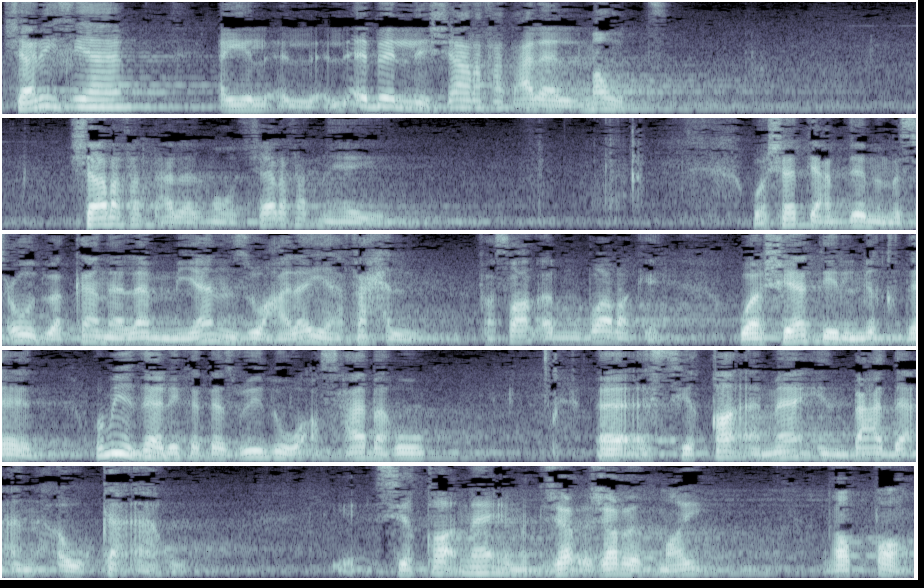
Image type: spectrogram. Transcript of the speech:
شريفها أي الإبل اللي شارفت على الموت. شارفت على الموت شارفت نهاية. وشاة عبد بن مسعود وكان لم ينزو عليها فحل فصار المباركة وشاة المقداد ومن ذلك تزويده أصحابه آه، استقاء ماء بعد أن أوكأه. سقاء ماء جرة مي غطاه.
